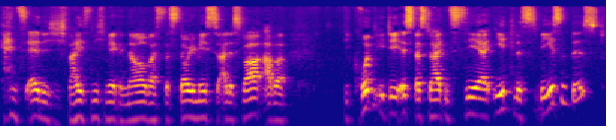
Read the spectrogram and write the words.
Ganz ehrlich, ich weiß nicht mehr genau, was das storymäßig alles war, aber die Grundidee ist, dass du halt ein sehr edles Wesen bist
